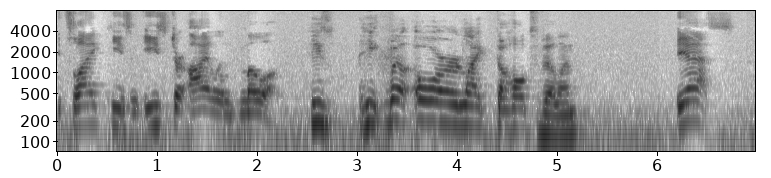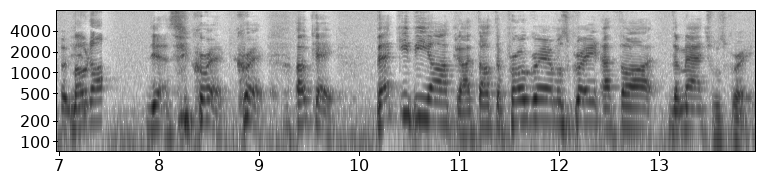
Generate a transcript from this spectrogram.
It's like he's an Easter Island Moai. He's he well, or like the Hulk's villain. Yes. Uh. MODOK. Yes, correct, correct. Okay, Becky Bianca. I thought the program was great. I thought the match was great.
